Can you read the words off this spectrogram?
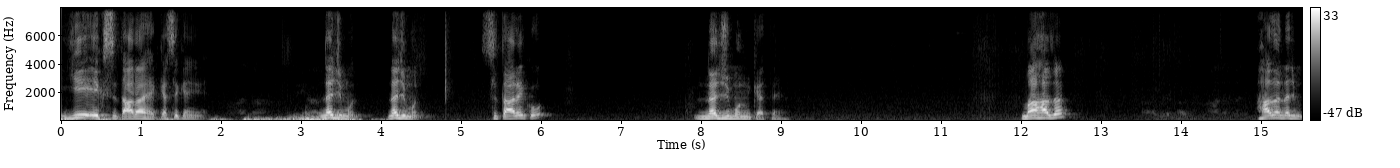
ये एक सितारा है, कैसे कहेंगे? नजमुन नजमुन। सितारे को नजमुन कहते हैं। मा हाजा हाजा नजम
